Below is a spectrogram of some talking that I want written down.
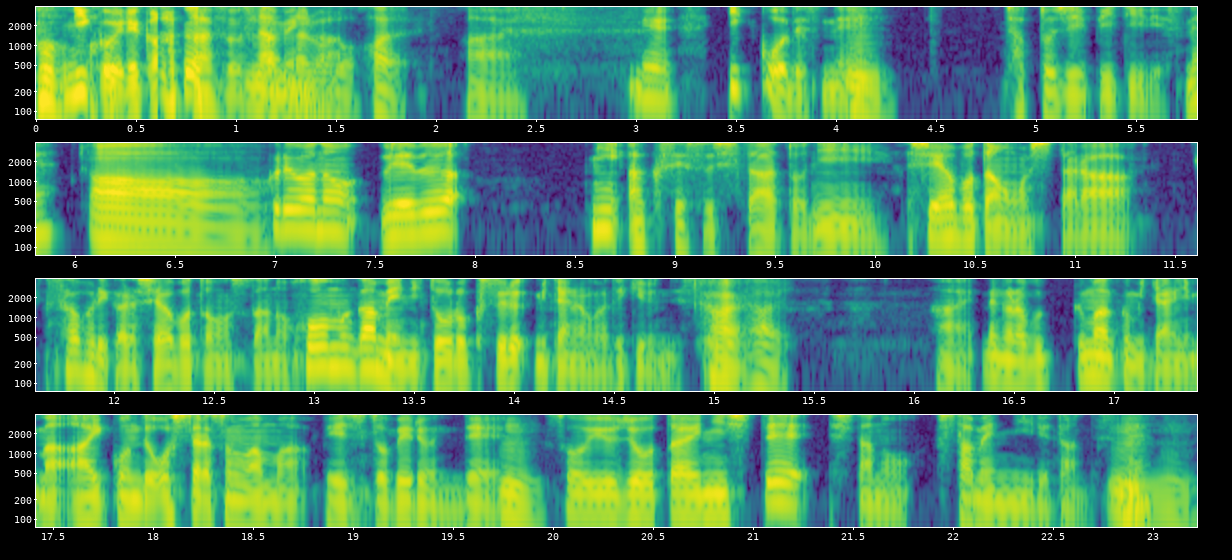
お 2個入れ替わったんですよ、スタメンがななる。ほど。はい。はい。で、1個はですね、うん。チャット GPT ですね。あこれはあの、ウェブにアクセスした後に、シェアボタンを押したら、Safari からシェアボタンを押すと、あの、ホーム画面に登録するみたいなのができるんですあ。よ。はいはい。はい。だから、ブックマークみたいに、まあ、アイコンで押したらそのままページ飛べるんで、うんそういう状態にして、下のスタメンに入れたんですね。うんうん。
